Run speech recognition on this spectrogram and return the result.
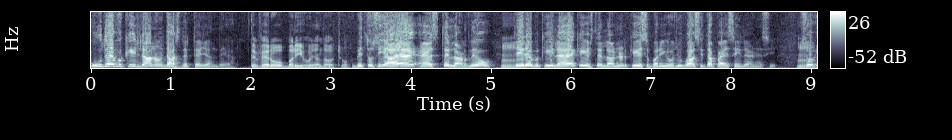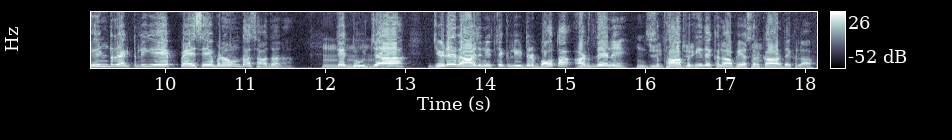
ਉਹਦੇ ਵਕੀਲਾਂ ਨੂੰ ਦੱਸ ਦਿੱਤੇ ਜਾਂਦੇ ਆ। ਤੇ ਫਿਰ ਉਹ ਬਰੀ ਹੋ ਜਾਂਦਾ ਉਹ ਚੋਂ ਵੀ ਤੁਸੀਂ ਆਇਆ ਐਸ ਤੇ ਲੜ ਲਿਓ ਤੇਰੇ ਵਕੀਲ ਆਇਆ ਕੇਸ ਤੇ ਲੜਨ ਕੇਸ ਬਰੀ ਹੋ ਜਾਊਗਾ ਅਸੀਂ ਤਾਂ ਪੈਸੇ ਹੀ ਲੈਣੇ ਸੀ। ਸੋ ਇਨਡਾਇਰੈਕਟਲੀ ਇਹ ਪੈਸੇ ਬਣਾਉਣ ਦਾ ਸਾਧਨ ਆ। ਤੇ ਦੂਜਾ ਜਿਹੜੇ ਰਾਜਨੀਤਿਕ ਲੀਡਰ ਬਹੁਤਾ ਅੜਦੇ ਨੇ ਸਥਾਪਤੀ ਦੇ ਖਿਲਾਫ ਜਾਂ ਸਰਕਾਰ ਦੇ ਖਿਲਾਫ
